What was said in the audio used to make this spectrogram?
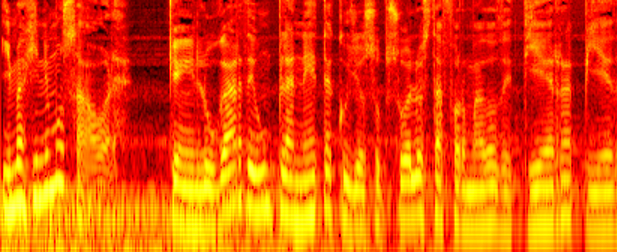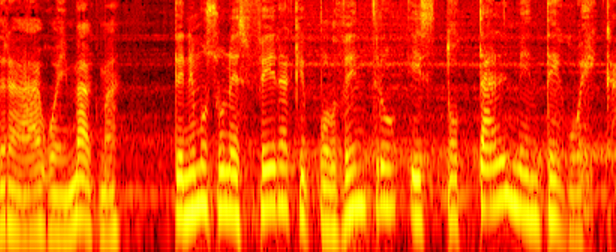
Imaginemos ahora que en lugar de un planeta cuyo subsuelo está formado de tierra, piedra, agua y magma, tenemos una esfera que por dentro es totalmente hueca.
